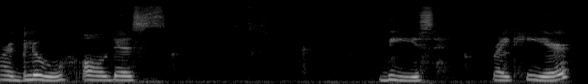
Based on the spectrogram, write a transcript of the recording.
or glue all this bees right here.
